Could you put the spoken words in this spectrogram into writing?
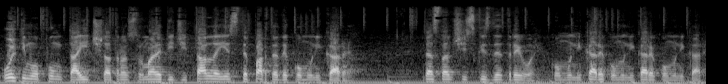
ultimul punct aici, la transformare digitală, este partea de comunicare. De asta am și scris de trei ori. Comunicare, comunicare, comunicare.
